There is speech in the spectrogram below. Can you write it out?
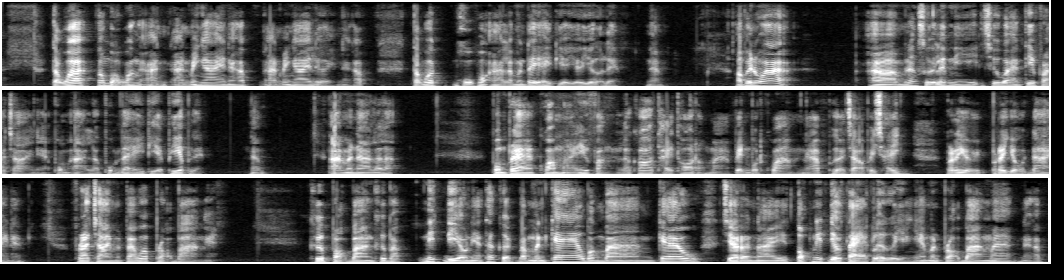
แต่ว่าต้องบอกว่าอ่านอ่านไม่ง่ายนะครับ อ่านไม่ง่ายเลยนะครับ แต่ว่าโหพออ่านแล้วมันได้ไอเดียเยอะ ๆ เลยนะ เอาเป็นว่าหนังสือเล่มนี้ชื่อว่า Anti Fragile เนี่ยผมอ่านแล้วผมได้ไอเดียเพียบเลยนะอ่านมานานแล้วล่ะ ผมแปลความหมายให้ฟังแล้วก็ถ่ายทอดออกมาเป็นบทความนะครับเผื่อจะเอาไปใช้ประโยชน์ประโยชน์ได้นะฟราจายมันแปลว่าเปราะบางไงคือเปราะบางคือแบบนิดเดียวเนี่ยถ้าเกิดแบบเหมือนแก้วบางๆ แก้วเจรไนตกนิดเดียวแตกเลยอย่างเงี้ยมันเปราะบางมากนะครับ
